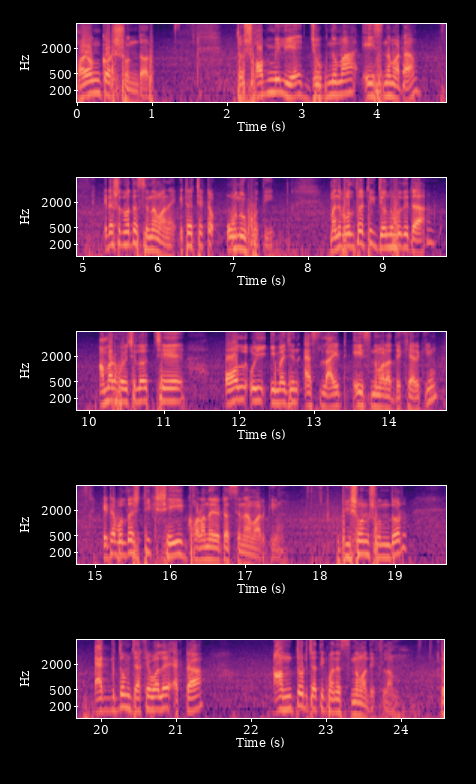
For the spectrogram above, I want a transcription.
ভয়ঙ্কর সুন্দর। তো সব মিলিয়ে যুগনুমা এই সিনেমাটা, এটা শুধুমাত্র সিনেমা নয়, এটা হচ্ছে একটা অনুভূতি। মানে বলতে হয় ঠিক যে অনুভূতিটা আমার হয়েছিল হচ্ছে all we imagine as light এই সিনেমাটা দেখে আর কি। এটা বলতে ঠিক সেই ঘরানের একটা সিনেমা আর কি। ভীষণ সুন্দর, একদম যাকে বলে একটা আন্তর্জাতিক মানের সিনেমা দেখলাম। তো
